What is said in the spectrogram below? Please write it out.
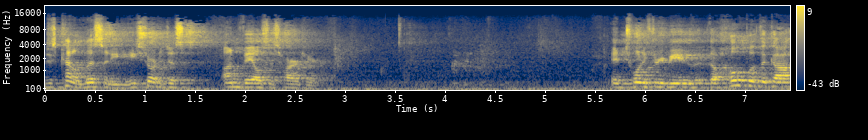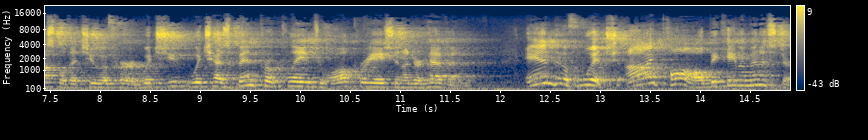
Just kind of listen. He, he sort of just unveils his heart here. In 23b, the hope of the gospel that you have heard, which, you, which has been proclaimed to all creation under heaven and of which I, Paul, became a minister.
